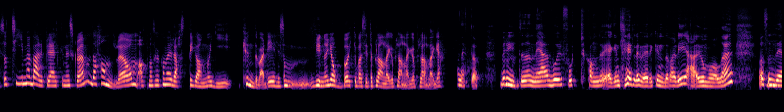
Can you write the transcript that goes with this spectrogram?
så teamet bærebjelken i Scrum, det handler om at man skal komme raskt i gang og gi kundeverdi. Liksom begynne å jobbe og ikke bare sitte og planlegge og planlegge og planlegge. Nettopp. Bryte det ned. Hvor fort kan du egentlig levere kundeverdi, er jo målet. Og så mm. det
